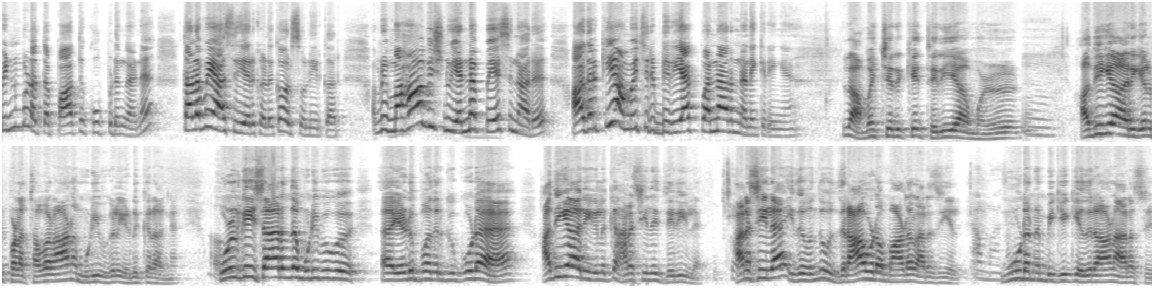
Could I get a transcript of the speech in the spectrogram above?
பின்புலத்தை பார்த்து கூப்பிடுங்கன்னு தலைமை ஆசிரியர்களுக்கு அவர் சொல்லியிருக்காரு. அப்படி மகாவிஷ்ணு என்ன பேசினாரு? அதற்கே அமைச்சர் இப்படி ரியாக்ட் பண்ணாருன்னு நினைக்கிறீங்க? இல்லை அமைச்சருக்கே தெரியாமல் அதிகாரிகள் பல தவறான முடிவுகளை எடுக்கிறாங்க. கொள்கை சார்ந்த முடிவு எடுப்பதற்கு கூட அதிகாரிகளுக்கு அரசியலே தெரியல. அரசியல இது வந்து ஒரு திராவிட மாடல் அரசியல். மூட நம்பிக்கைக்கு எதிரான அரசு.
